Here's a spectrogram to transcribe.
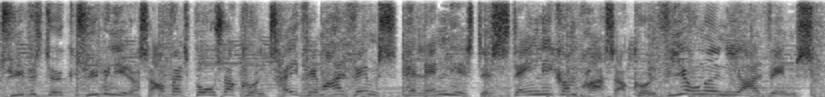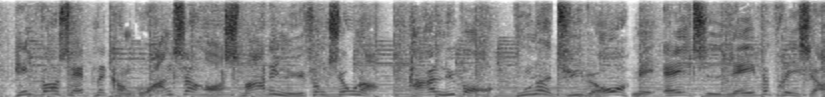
20 styk, 20 liters affaldsposer kun 3,95. Halvanden heste Stanley kompresser kun 499. Hent vores app med konkurrencer og smarte nye funktioner. Harald Nyborg. 120 år med altid lave priser.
